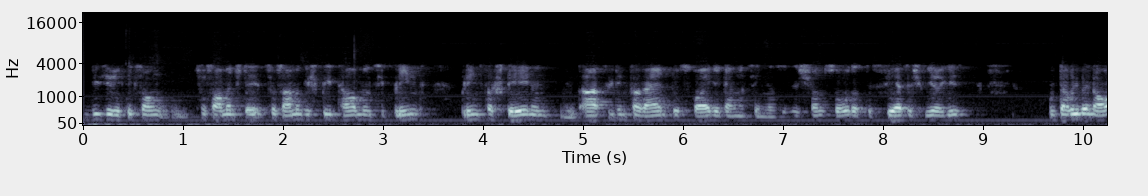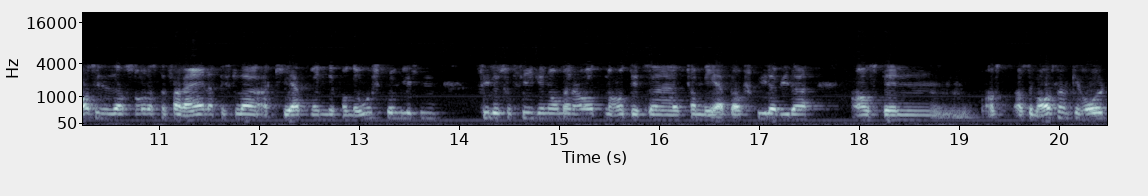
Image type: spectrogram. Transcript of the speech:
wie Sie richtig sagen, zusammengespielt haben und sie blind, blind verstehen und, und auch für den Verein durchs Feuer gegangen sind. Also es ist schon so, dass das sehr, sehr schwierig ist. Und darüber hinaus ist es auch so, dass der Verein ein bisschen eine Kehrtwende von der ursprünglichen Philosophie genommen hat. Man hat jetzt äh, vermehrt auch Spieler wieder aus, den, aus, aus dem Ausland geholt,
